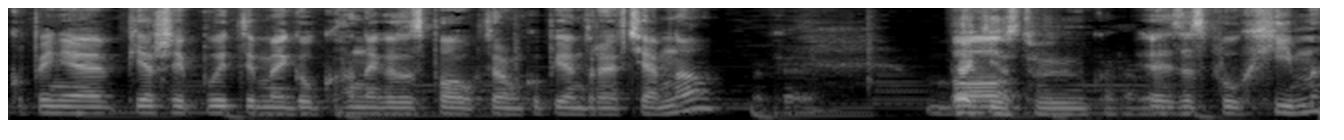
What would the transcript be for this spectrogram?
kupienie pierwszej płyty mojego ukochanego zespołu, którą kupiłem trochę w ciemno, Okej. bo Jaki jest twój ukochany? e, zespół Him,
